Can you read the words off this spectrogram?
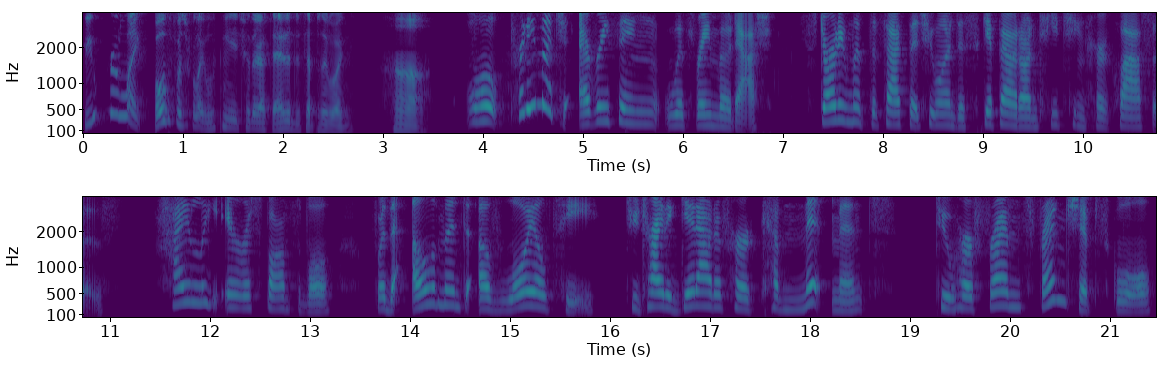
we were like, both of us were like looking at each other at the end of this episode going, huh. Well, pretty much everything with Rainbow Dash, starting with the fact that she wanted to skip out on teaching her classes. Highly irresponsible for the element of loyalty to try to get out of her commitment to her friend's friendship school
